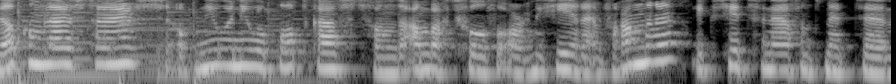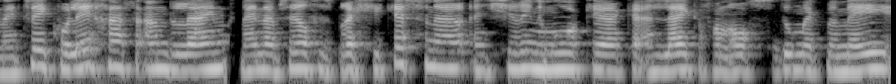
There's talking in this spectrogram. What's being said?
Welkom luisteraars, opnieuw een nieuwe podcast van de Ambachtschool voor Organiseren en Veranderen. Ik zit vanavond met uh, mijn twee collega's aan de lijn. Mijn naam zelf is Brechtje Kessener en Sherine Moerkerken en Lijken van Os doen met me mee.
